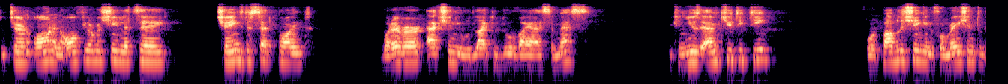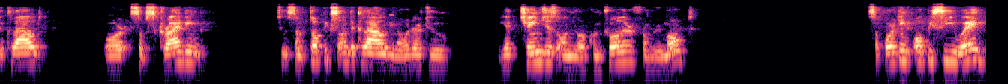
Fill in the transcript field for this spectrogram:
to turn on and off your machine, let's say, change the set point, whatever action you would like to do via SMS. You can use MQTT for publishing information to the cloud or subscribing to some topics on the cloud in order to get changes on your controller from remote. Supporting OPC UA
